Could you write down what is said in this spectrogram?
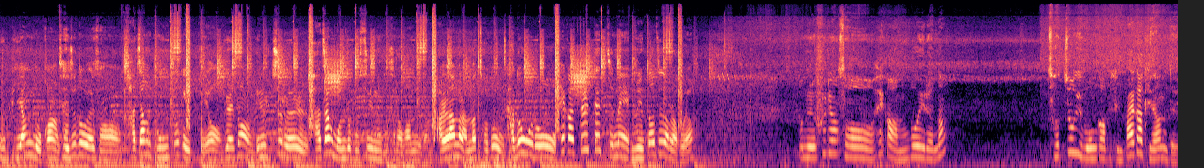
이 비양도가 제주도에서 가장 동쪽에 있대요. 그래서 일출을 가장 먼저 볼 수 있는 곳이라고 합니다. 알람을 안 맞춰도 자동으로 해가 뜰 때쯤에 눈이 떠지더라고요. 오늘 흐려서 해가 안 보이려나? 저쪽이 뭔가 지금 빨갛긴 한데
